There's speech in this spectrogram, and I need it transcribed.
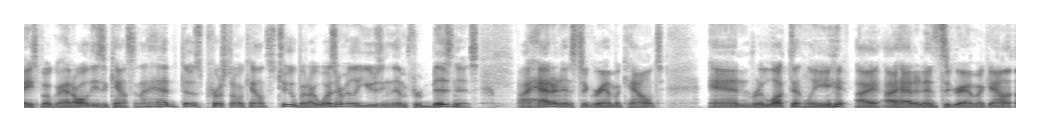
Facebook. I had all these accounts, and I had those personal accounts too, but I wasn't really using them for business. I had an Instagram account. And reluctantly, I, I had an Instagram account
